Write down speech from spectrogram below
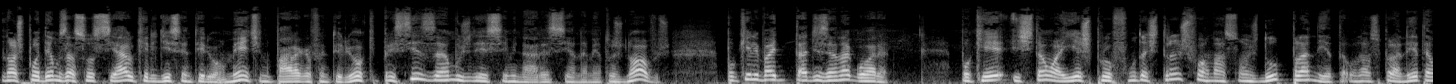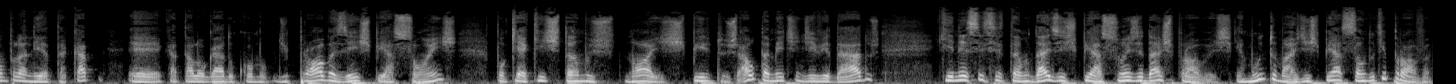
nós podemos associar o que ele disse anteriormente, no parágrafo anterior, que precisamos disseminar ensinamentos novos, porque ele vai estar tá dizendo agora. Porque estão aí as profundas transformações do planeta. O nosso planeta é um planeta é, catalogado como de provas e expiações, porque aqui estamos nós, espíritos altamente endividados, que necessitamos das expiações e das provas, que é muito mais de expiação do que prova,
